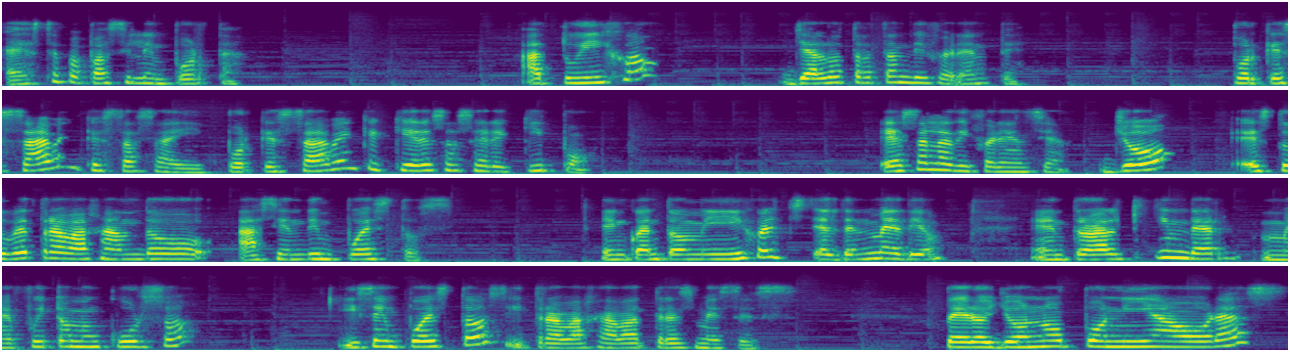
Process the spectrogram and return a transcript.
a este papá sí le importa. A tu hijo ya lo tratan diferente, porque saben que estás ahí, porque saben que quieres hacer equipo. Esa es la diferencia. Yo estuve trabajando haciendo impuestos. En cuanto a mi hijo, el, el de en medio, entró al kinder, me fui, tomé un curso, hice impuestos y trabajaba tres meses pero yo no ponía horas,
